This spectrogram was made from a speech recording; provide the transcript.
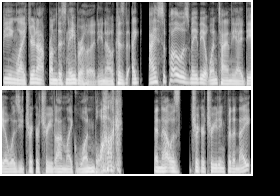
being like you're not from this neighborhood, you know, cuz I I suppose maybe at one time the idea was you trick or treat on like one block and that was trick or treating for the night.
